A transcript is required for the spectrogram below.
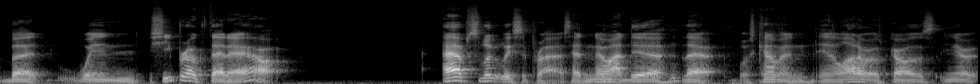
but when she broke that out absolutely surprised. Had no idea that was coming, and a lot of it was because you know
